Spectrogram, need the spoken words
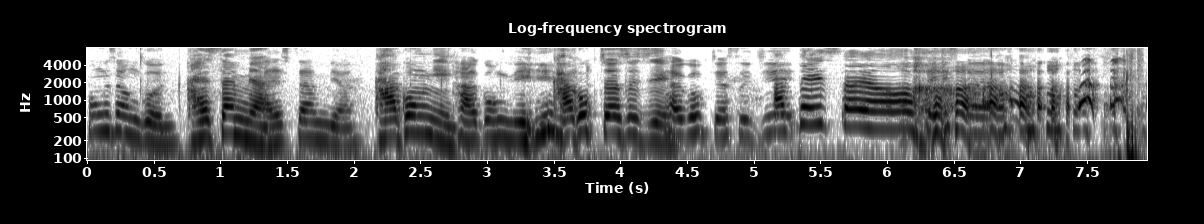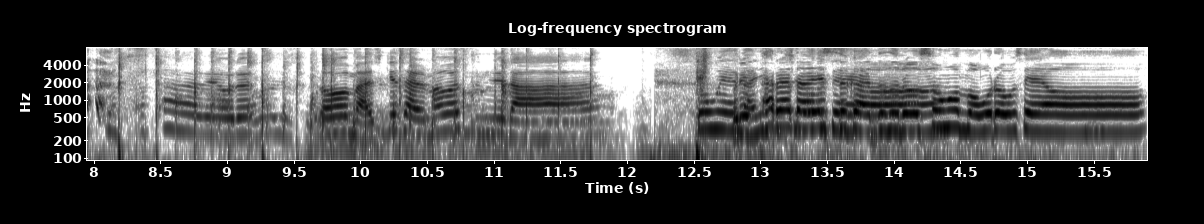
홍성군 갈산면, 알쌈면 가곡리, 가곡리 가곡저수지 가곡저수지 앞에 있어요. 앞에 있어요. 아, 네, 오늘 너무 맛있게 잘 먹었습니다. 우리 많이 파라다이스. 가든으로 송어 먹으러 오세요.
